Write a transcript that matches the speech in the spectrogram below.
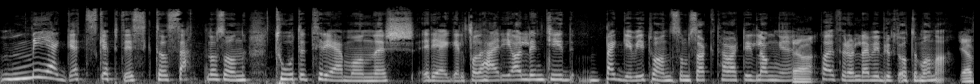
meget skeptisk til å sette noe sånn to til tre måneders regel på det her. I all den tid begge vi to som sagt har vært i lange Ja. parforhold der vi brukte åtte måneder. Jeg,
